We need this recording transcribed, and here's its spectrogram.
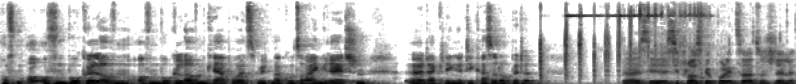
Auf dem, auf dem Buckel, auf dem, auf dem Buckel, auf dem Kerbholz, ich mal kurz reingerätschen, äh, da klingelt die Kasse doch bitte. Da ist die, ist die Floskelpolizei zur Stelle.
